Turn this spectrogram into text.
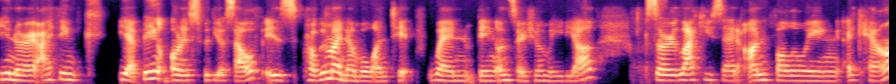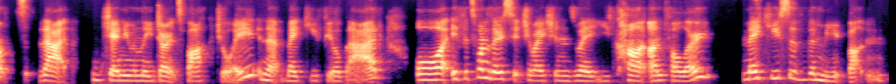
You know, I think, yeah, being honest with yourself is probably my number one tip when being on social media. So, like you said, unfollowing accounts that genuinely don't spark joy and that make you feel bad. Or if it's one of those situations where you can't unfollow, make use of the mute button.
